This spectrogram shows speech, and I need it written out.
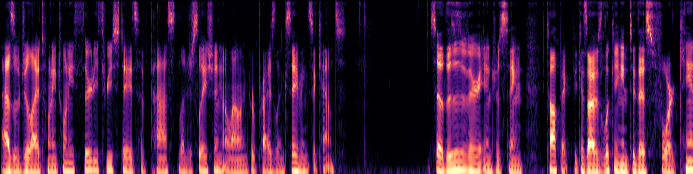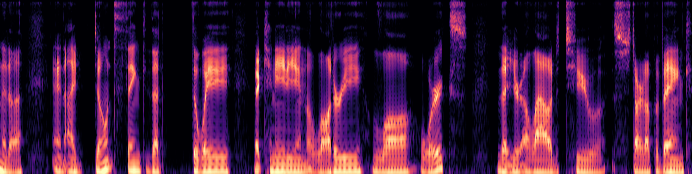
As of July 2020, 33 states have passed legislation allowing for PrizeLink savings accounts. So, this is a very interesting topic because I was looking into this for Canada, and I don't think that the way that Canadian lottery law works, that you're allowed to start up a bank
